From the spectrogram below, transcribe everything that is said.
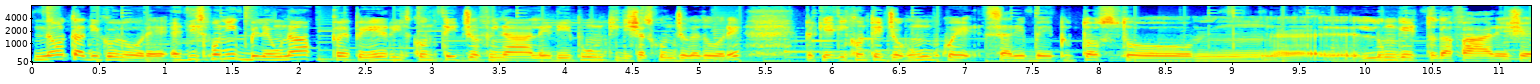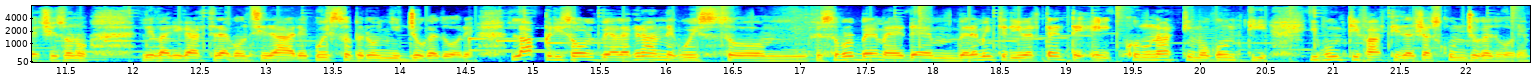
Nota di colore, è disponibile un'app per il conteggio finale dei punti di ciascun giocatore, perché il conteggio comunque sarebbe piuttosto mh, mm, eh, lunghetto da fare, cioè ci sono le varie carte da considerare, questo per ogni giocatore. L'app risolve alla grande questo, mm, questo problema ed è veramente divertente e con un attimo conti i punti fatti da ciascun giocatore.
